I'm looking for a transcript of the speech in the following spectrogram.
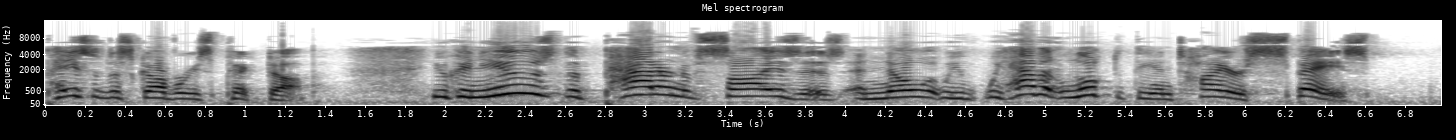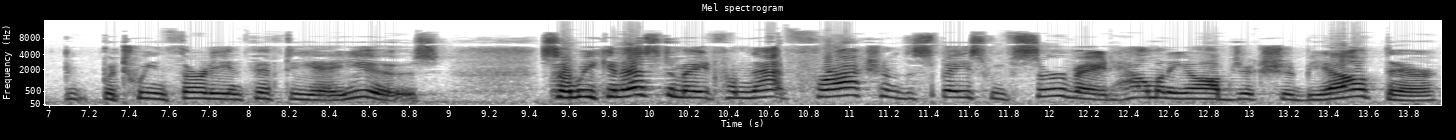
pace of discovery is picked up. You can use the pattern of sizes and know that we, we haven't looked at the entire space between 30 and 50 AUs. So we can estimate from that fraction of the space we've surveyed how many objects should be out there.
